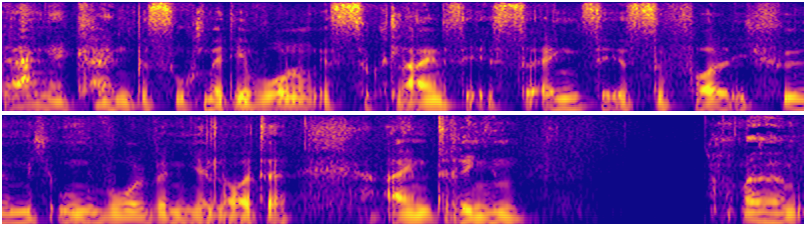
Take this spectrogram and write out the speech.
lange keinen Besuch mehr. Die Wohnung ist zu klein, sie ist zu eng, sie ist zu voll. Ich fühle mich unwohl, wenn hier Leute eindringen. Ähm,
